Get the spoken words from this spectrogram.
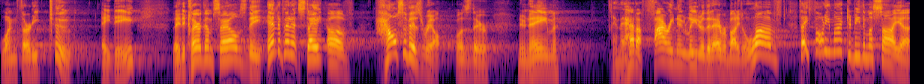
132 AD, they declared themselves the independent state of House of Israel, was their new name. And they had a fiery new leader that everybody loved. They thought he might could be the Messiah.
